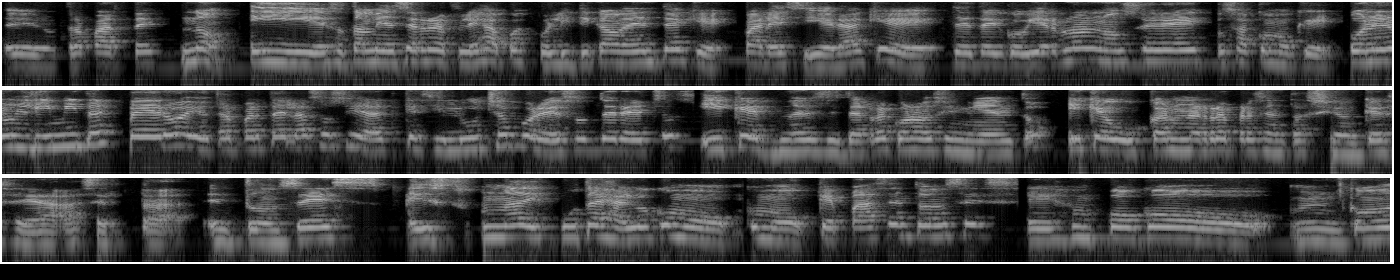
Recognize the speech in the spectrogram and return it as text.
en otra parte no. Y eso también se refleja pues políticamente que pareciera que desde el gobierno no se ve, o sea, como que ponen un límite, pero hay otra parte de la sociedad que sí lucha por esos derechos y que necesita reconocimiento y que buscan una representación que sea acertada. Entonces es una disputa, es algo como, como que pasa entonces, es un poco, mm, ¿cómo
